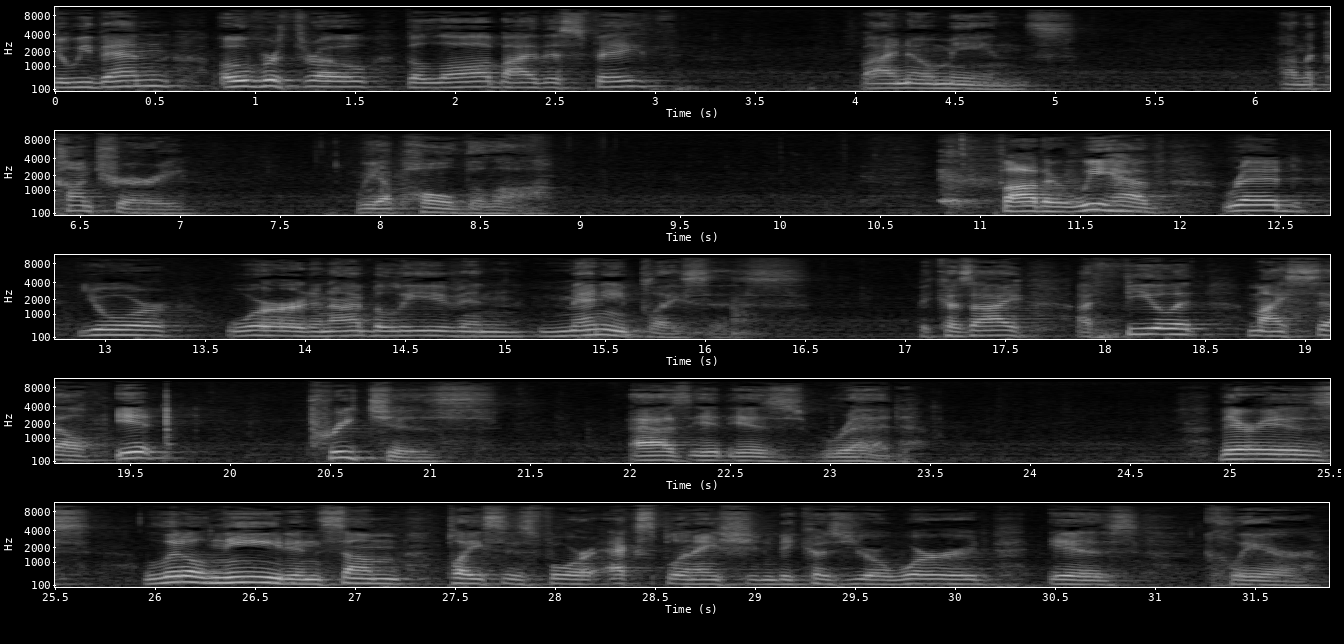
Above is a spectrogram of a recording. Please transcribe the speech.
Do we then overthrow the law by this faith? By no means. On the contrary, we uphold the law. Father, we have read your word, and I believe in many places because I, I feel it myself. It preaches as it is read. There is little need in some places for explanation because your word is clear.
